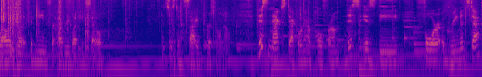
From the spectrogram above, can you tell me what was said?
well as what it could mean for everybody. So it's just a side personal note. This next deck we're going to pull from, this is the Four Agreements deck.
